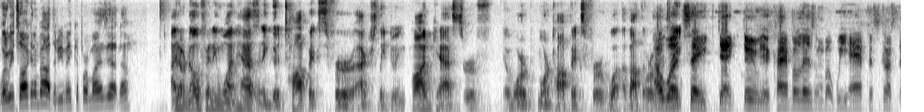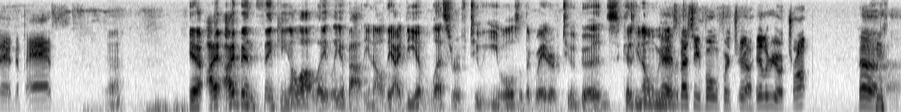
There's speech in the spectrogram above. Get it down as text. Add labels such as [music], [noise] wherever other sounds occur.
What are we talking about? Did we make up our minds yet? No. I don't know if anyone has any good topics for actually doing podcasts or if, or more topics for what about the organization. I would say that due to capitalism, but we have discussed that in the past. Yeah. Yeah, I, I've been thinking a lot lately about, you know, the idea of lesser of two evils or the greater of two goods. Because, you know, when we Yeah, were. especially voting for uh, Hillary or Trump. [laughs] Uh,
